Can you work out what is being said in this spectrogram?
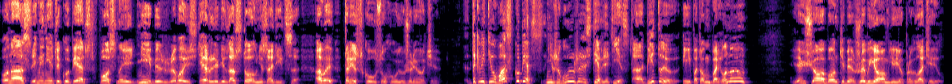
У нас именитый купец в постные дни без живой стерляди за стол не садится, а вы треску сухую жрете. — Так ведь и у вас, купец, не живую же стерлядь ест, а битую и потом вареную. — Еще бы он тебе живьем ее проглотил.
